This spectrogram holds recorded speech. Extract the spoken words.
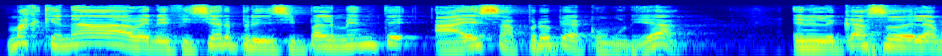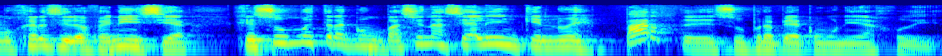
más que nada a beneficiar principalmente a esa propia comunidad. En el caso de la mujer sirofenicia, Jesús muestra compasión hacia alguien que no es parte de su propia comunidad judía.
